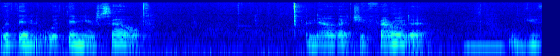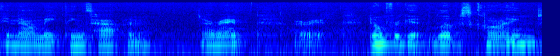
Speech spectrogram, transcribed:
within within yourself. Now that you found it, you can now make things happen. All right? All right. Don't forget love is kind,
